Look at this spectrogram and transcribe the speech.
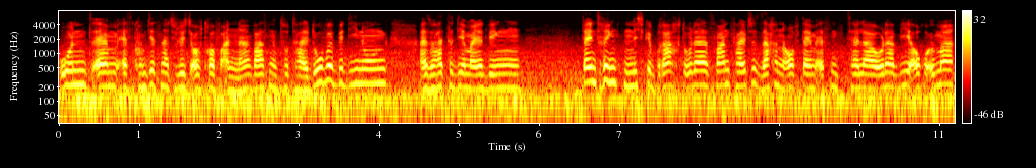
Und ähm, es kommt jetzt natürlich auch drauf an, ne? war es eine total doofe Bedienung? Also hat sie dir meinetwegen dein Trinken nicht gebracht oder es waren falsche Sachen auf deinem Essensteller oder wie auch immer,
